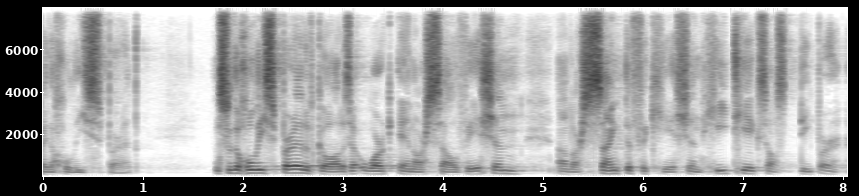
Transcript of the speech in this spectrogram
by the Holy Spirit. And so the Holy Spirit of God is at work in our salvation and our sanctification. He takes us deeper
